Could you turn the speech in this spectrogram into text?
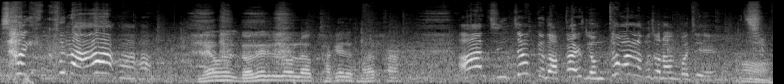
사기구나 내가 오늘 너 데리러 올라고 가게를 닫았다. 아 진짜 웃겨 너 아까 염탐하려고 전화한 거지 어.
